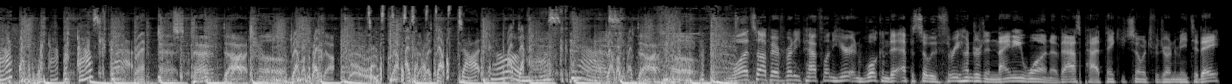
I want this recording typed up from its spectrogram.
Ask Pat. AskPat.com. What's up, everybody? Pat Flynn here, and welcome to episode 391 of Ask Pat. Thank you so much for joining me today.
